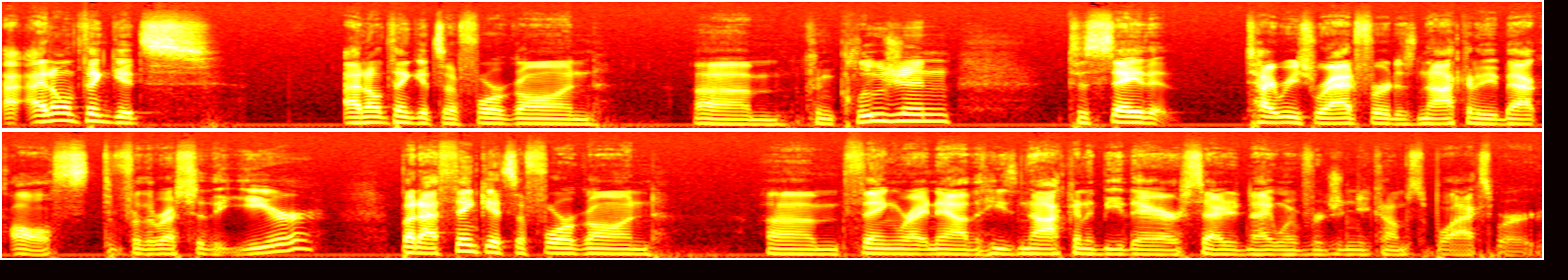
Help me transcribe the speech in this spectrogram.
I don't think it's I don't think it's a foregone um, conclusion to say that Tyrece Radford is not going to be back all for the rest of the year. But I think it's a foregone um, thing right now that he's not going to be there Saturday night when Virginia comes to Blacksburg.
